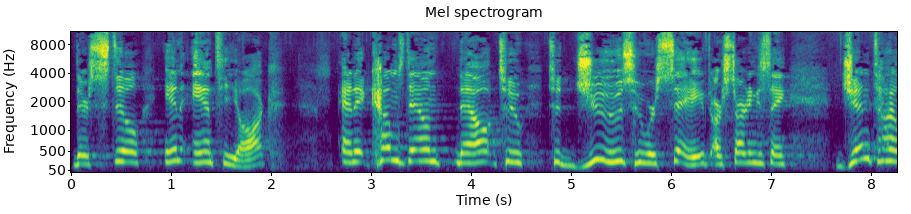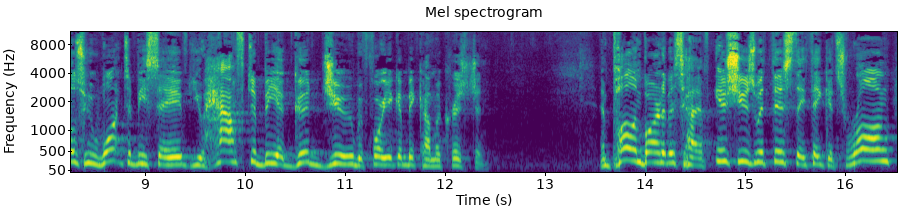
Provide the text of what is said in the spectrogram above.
They're still in Antioch. And it comes down now to, to Jews who were saved are starting to say, Gentiles who want to be saved, you have to be a good Jew before you can become a Christian. And Paul and Barnabas have issues with this. They think it's wrong.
